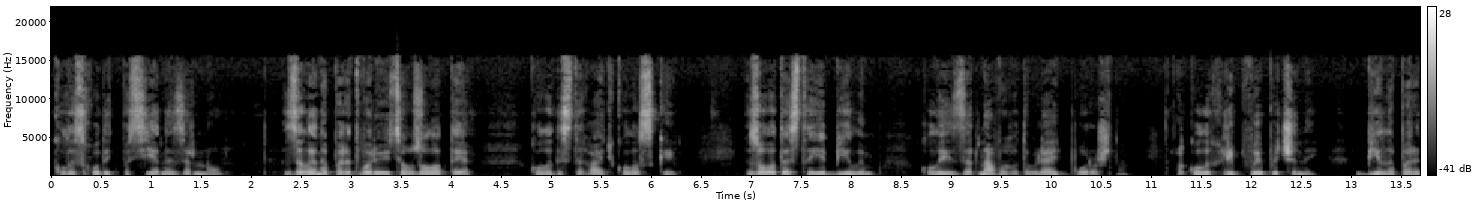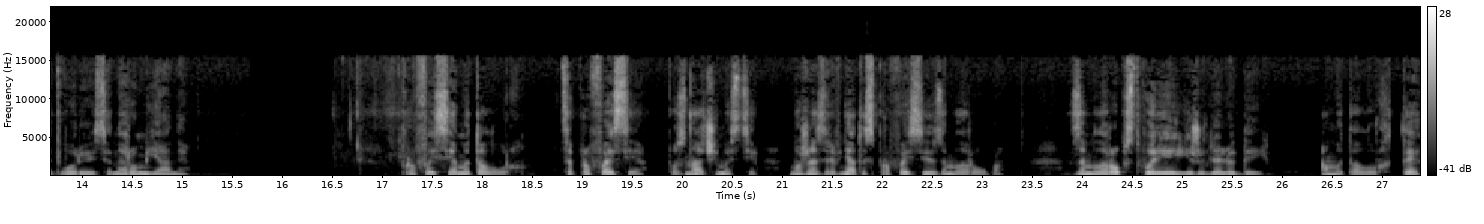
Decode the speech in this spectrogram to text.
коли сходить посіяне зерно. Зелене перетворюється у золоте, коли достигають колоски. Золоте стає білим, коли із зерна виготовляють борошна. А коли хліб випечений, біле перетворюється на рум'яне. Професія металург це професія по значимості можна зрівняти з професією землероба. Землероб створює їжу для людей, а металург те,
